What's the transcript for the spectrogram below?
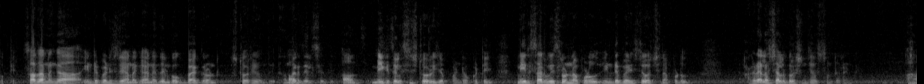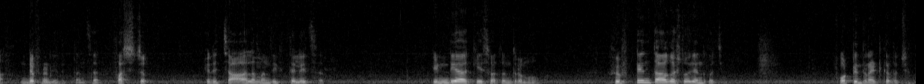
ఓకే. సాధారణంగా ఇండిపెండెన్స్ డే అనగానే దీనికి ఒక బ్యాక్గ్రౌండ్ స్టోరీ ఉంది. అందరికి తెలిసేది. అవును సార్. మీకు తెలిసిన స్టోరీ చెప్పండి ఒకటి. మీరు సర్వీస్లో ఉన్నప్పుడు ఇండిపెండెన్స్ డే వచ్చినప్పుడు అక్కడ ఎలా సెలబ్రేషన్ చేస్తుంటారండి? డెఫినెట్గా చెప్తాను సార్. ఫస్ట్ ఇది చాలా మందికి తెలియదు సార్. ఇండియాకి స్వతంత్రము ఫిఫ్టీన్త్ ఆగస్ట్ రోజు ఎందుకు వచ్చింది? ఫోర్టీన్త్ నైట్ కదా వచ్చింది.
